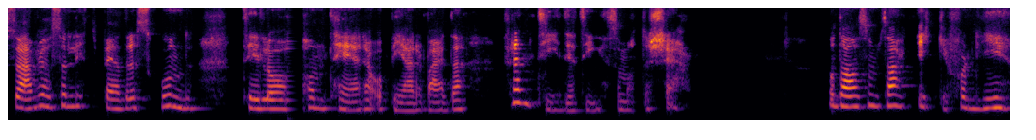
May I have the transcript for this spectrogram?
så er vi også litt bedre skodd til å håndtere og bearbeide fremtidige ting som måtte skje. Og da som sagt ikke fordi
